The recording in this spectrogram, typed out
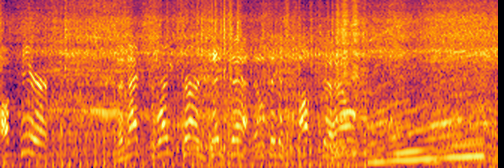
Up here, the next right turn, take that. That'll take us up the hill.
